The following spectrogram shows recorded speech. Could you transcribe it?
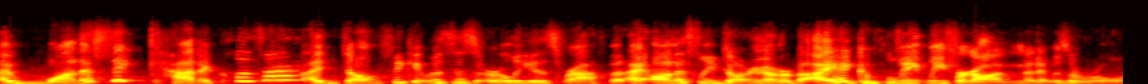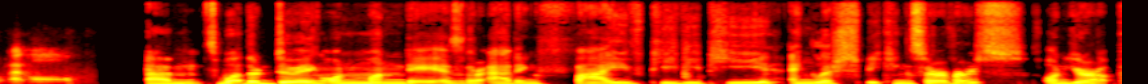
I want to say Cataclysm. I don't think it was as early as Wrath, but I honestly don't remember. But I had completely forgotten that it was a rule at all. Um, so what they're doing on Monday is they're adding five PvP English speaking servers on Europe.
